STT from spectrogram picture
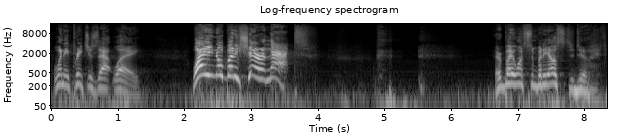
when he preaches that way. Why ain't nobody sharing that? Everybody wants somebody else to do it.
